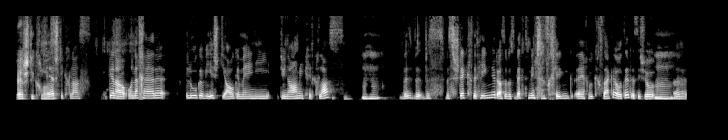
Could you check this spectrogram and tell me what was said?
Erste Klasse. Erste Klasse, genau. Und nachher schauen, wie ist die allgemeine Dynamik in der Klasse. Mhm. Was, was, was steckt dahinter? Also was wird mir das Kind eigentlich wirklich sagen, oder? Es ist ja mhm. äh,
